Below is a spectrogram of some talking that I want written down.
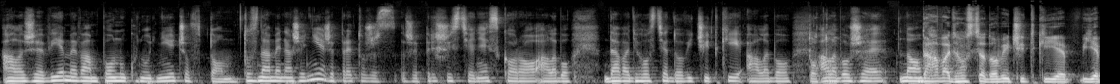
ale že vieme vám ponúknuť niečo v tom. To znamená, že nie, že preto, že, že prišli ste neskoro, alebo dávať hostia do výčitky, alebo, alebo že... No, dávať hostia do výčitky je, je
